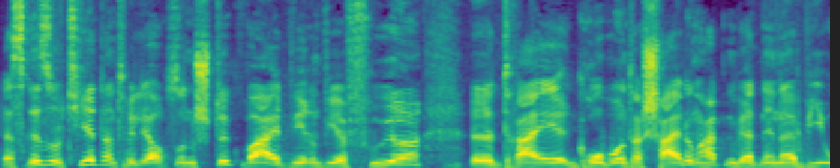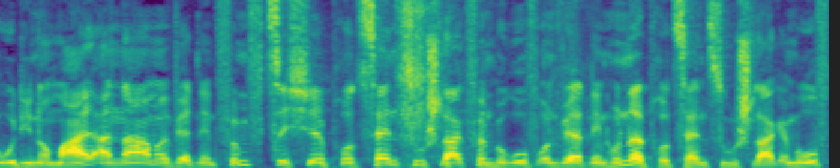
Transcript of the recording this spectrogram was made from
das resultiert natürlich auch so ein Stück weit, während wir früher äh, drei grobe Unterscheidungen hatten. Wir hatten in der BU die Normalannahme, wir hatten den 50% Zuschlag für den Beruf und wir hatten den 100% Zuschlag im Beruf.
